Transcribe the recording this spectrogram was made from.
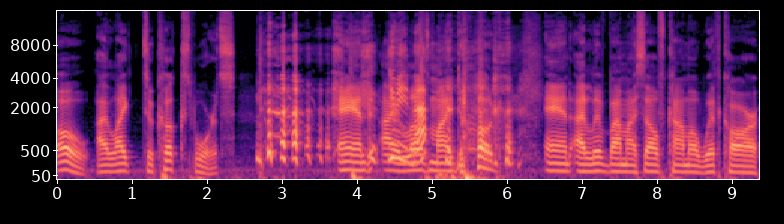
oh i like to cook sports and i love my dog and i live by myself comma with car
